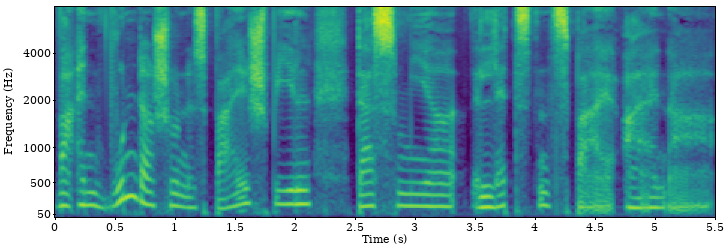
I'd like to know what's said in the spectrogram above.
war ein wunderschönes Beispiel, das mir letztens bei einer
